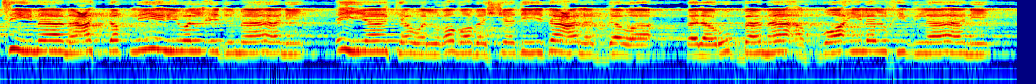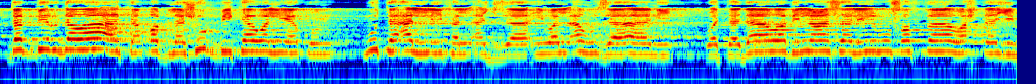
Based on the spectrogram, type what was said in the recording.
سيما مع التقليل والإدمان. إياك والغضب الشديد على الدواء فلربما أفضى إلى الخذلان. دبر دواءك قبل شربك وليكن متألف الأجزاء والأوزان وتداوى بالعسل المصفى واحتجم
